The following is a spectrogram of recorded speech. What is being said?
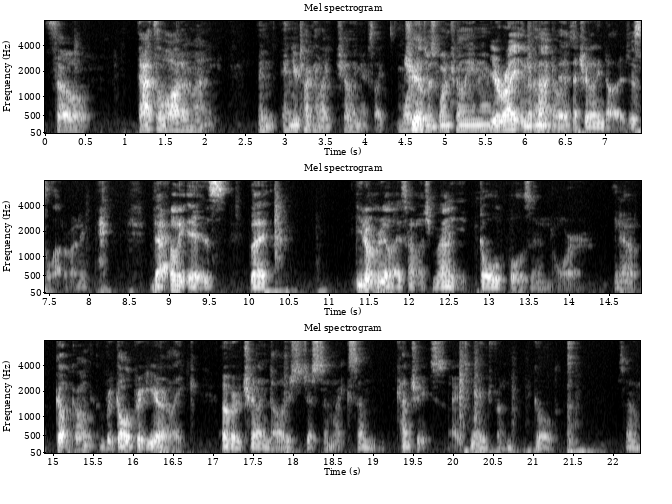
So that's a lot of money. And, and you're talking like trillionaires, like more Trill- than just one trillionaire? You're right in the fact dollars? that a trillion dollars is a lot of money. Yeah. Definitely is, but you don't realize how much money gold pulls in, or you know, gold Gold? gold per year, like over a trillion dollars just in like some countries. It's made from gold. So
